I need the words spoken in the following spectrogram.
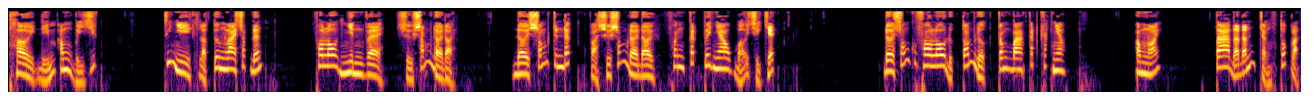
thời điểm ông bị giết. Thứ nhì là tương lai sắp đến. Phaolô nhìn về sự sống đời đời. Đời sống trên đất và sự sống đời đời phân cách với nhau bởi sự chết. Đời sống của Phaolô được tóm lược trong ba cách khác nhau. Ông nói, ta đã đánh trận tốt lành.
